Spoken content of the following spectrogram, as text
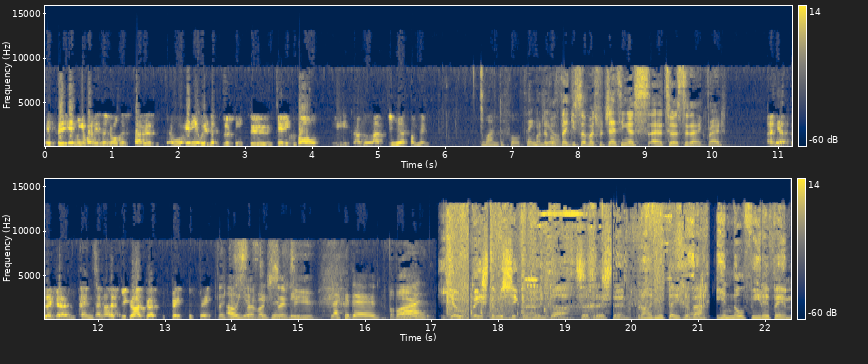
if there's anyone in the northern suburbs or anywhere that's looking to get involved, please, I'd love to hear from them. Wonderful. Thank Wonderful. you. Thank you so much for chatting us uh, to us today, Brad. And yeah, pleasure. And, Thanks. and I hope you guys go from strength to strength. Thank oh, you yes, so much. definitely. Same to you. Lekker day. Bye-bye. Bye. Jou beste musiek vandag se Christen. Radio Tygerberg 104 FM.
